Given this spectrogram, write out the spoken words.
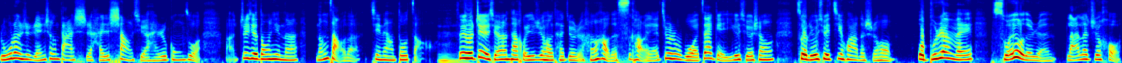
无论是人生大事，还是上学，还是工作啊，这些东西呢，能早的尽量都早。嗯，所以说这个学生他回去之后，他就是很好的思考了一下，就是我在给一个学生做留学计划的时候。我不认为所有的人来了之后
